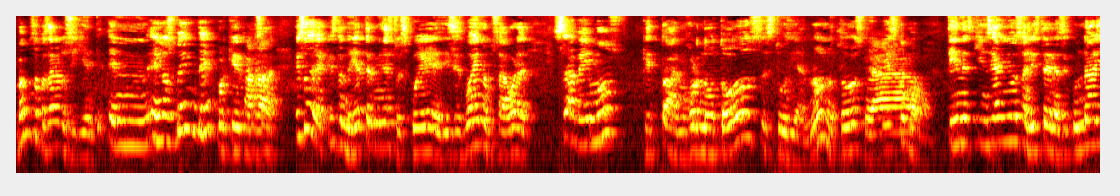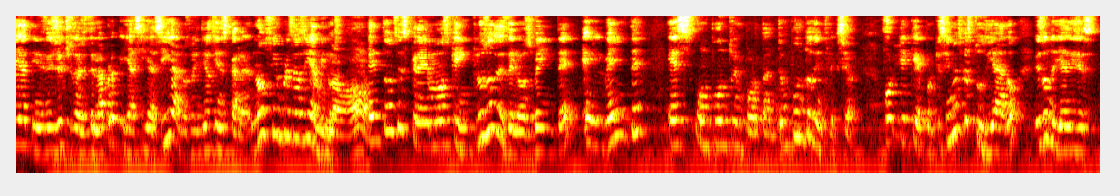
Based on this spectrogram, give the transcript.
Vamos a pasar a lo siguiente. En, en los 20, porque o Ajá. sea, eso de la crisis donde ya terminas tu escuela y dices, bueno, pues ahora sabemos que a lo mejor no todos estudian, ¿no? No todos. Claro. Es como, tienes 15 años, saliste de la secundaria, tienes 18, saliste de la prepa y así, así, a los 22 tienes carrera. No siempre es así, amigos. No. Entonces creemos que incluso desde los 20, el 20 es un punto importante, un punto de inflexión. ¿Por qué qué? Porque si no has estudiado, es donde ya dices,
